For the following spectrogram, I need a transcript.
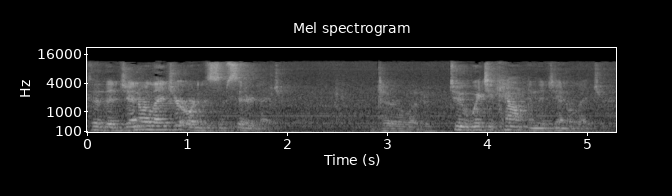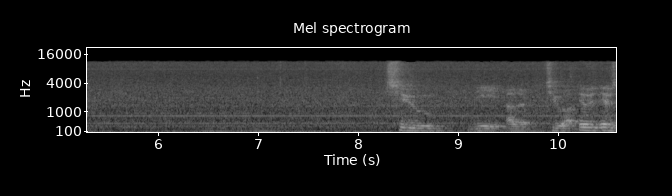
To the general ledger or to the subsidiary ledger? General ledger. To which account in the general ledger? To the other, to, it was, it was,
